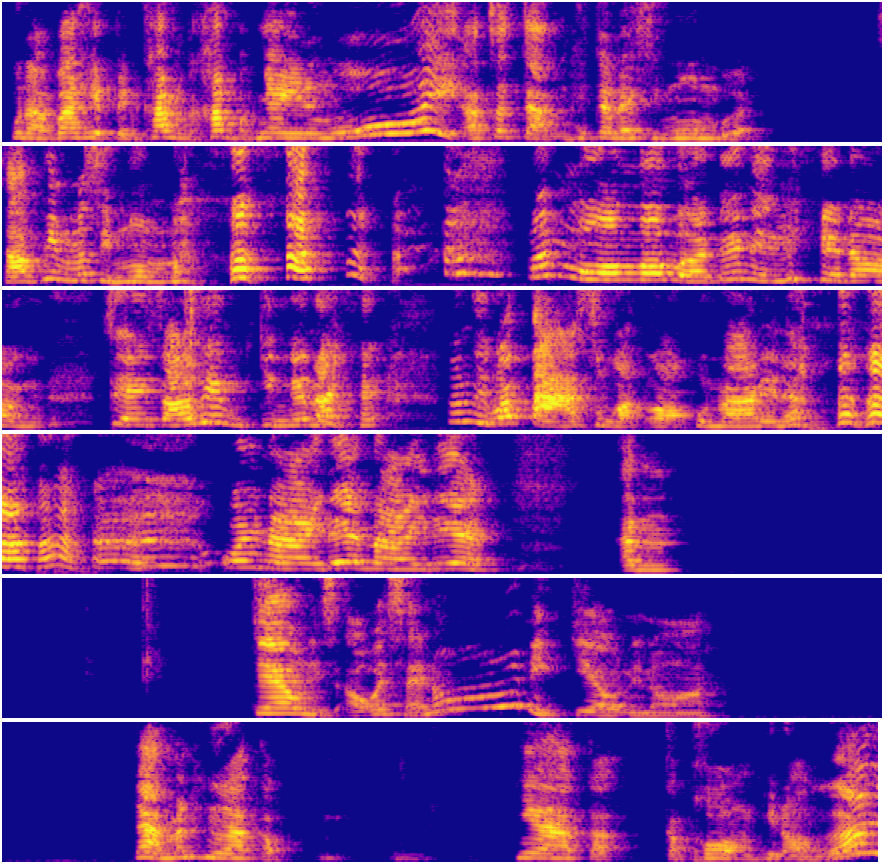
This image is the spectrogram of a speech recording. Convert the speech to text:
ผู้น่ะว่าเฮ็ดเป็นค่ำกับค่ำบักใหญ่หนึงโอ้ยอัศจรรย์เฮ็ดจังได๋สิมุมเบิดสาวพิมพ์มาสิมุมมันมุมมาเบิดได้นี่พี่น้อง เสียงสาวพิมพ์กินจังไดมันสิว่าตาสวดออกคุณมานี่นะโอ้ยนายเด้นายเด้อันเจลนี่เอาไว้ใส่น้อ นี่เจลนี่เนาะย่านมันเหือกับเฮียกับกับพองพี่น้องเอ้ย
